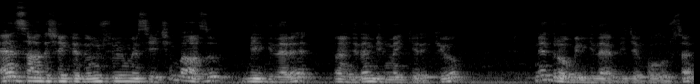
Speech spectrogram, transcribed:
en sade şekle dönüştürülmesi için bazı bilgilere önceden bilmek gerekiyor. Nedir o bilgiler diyecek olursak?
